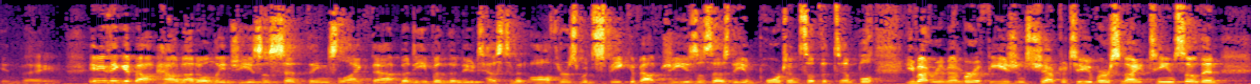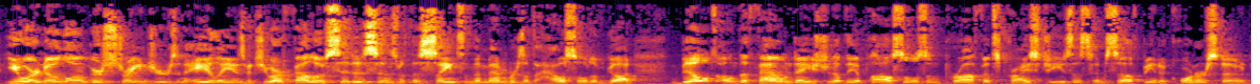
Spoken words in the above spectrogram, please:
in vain. And you think about how not only Jesus said things like that, but even the New Testament authors would speak about Jesus as the importance of the temple. You might remember Ephesians chapter 2 verse 19. So then you are no longer strangers and aliens, but you are fellow citizens with the saints and the members of the household of God built on the foundation of the apostles and prophets, Christ Jesus himself being a cornerstone,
